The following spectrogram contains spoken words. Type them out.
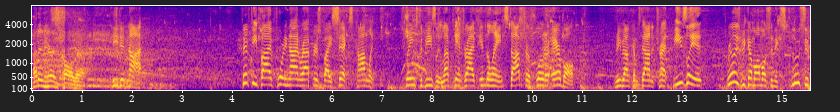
I didn't hear him call that. He did not. 55 49 Raptors by six. Conley swings to Beasley. Left hand drive in the lane. Stops for a floater air ball. Rebound comes down to Trent. Beasley really has become almost an exclusive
